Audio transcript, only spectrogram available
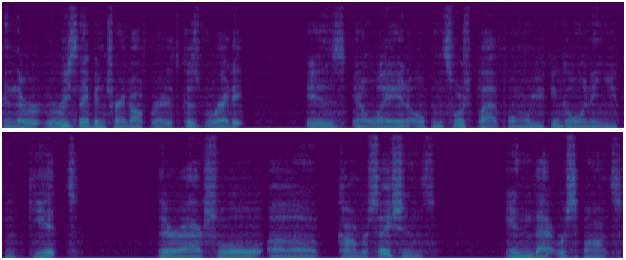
And the, the reason they've been trained off Reddit is because Reddit is, in a way, an open source platform where you can go in and you can get their actual uh, conversations in that response,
